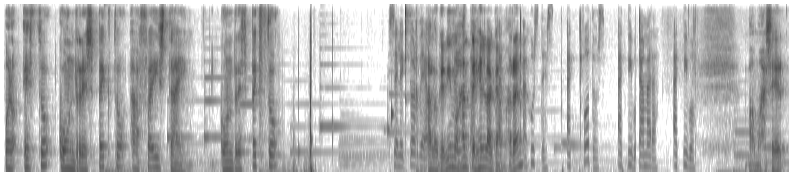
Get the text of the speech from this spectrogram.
Bueno, esto con respecto a FaceTime. Con respecto Selector de a lo que vimos antes en la cámara. Ajustes. Fotos. Activo. Cámara. Activo. Vamos a hacer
